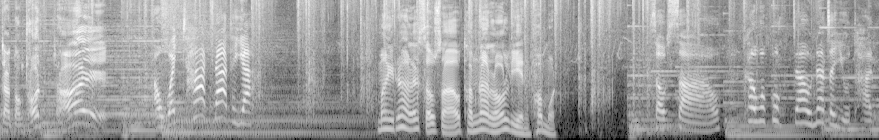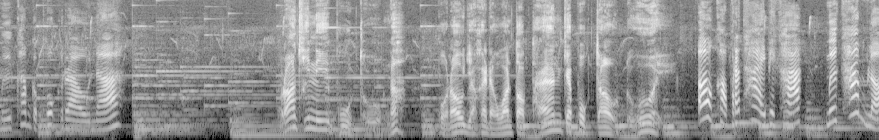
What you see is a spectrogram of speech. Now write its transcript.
เจ้าต้องชดใช้ เอาไว้ชาติหน้าทะยะ ไมร่าและสาวๆทำหน้าล้อเลียนพ่อมด สาวๆข้าว่าพวกเจ้าน่าจะอยู่ทานมื้อค่ำกับพวกเรานะ ราชินีพูดถูกนะ พวกเราอยากให้รางวัลตอบแทนแก่พวกเจ้าด้วย โอ้ขอบพระทัยเพคะ มื้อค่ำเหรอ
